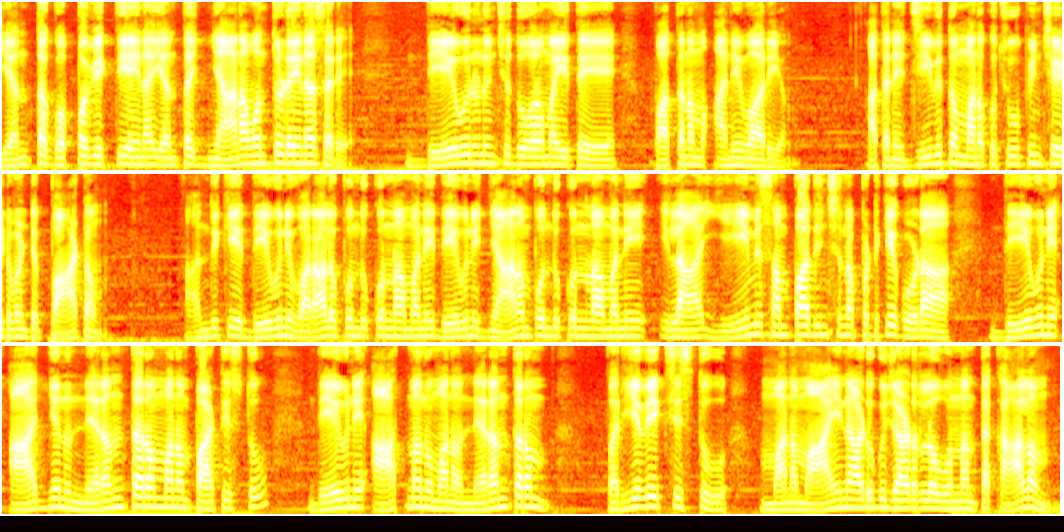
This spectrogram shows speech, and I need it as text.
ఎంత గొప్ప వ్యక్తి అయినా ఎంత జ్ఞానవంతుడైనా సరే దేవుని నుంచి దూరం అయితే పతనం అనివార్యం. అతని జీవితం మనకు చూపించేటువంటి పాఠం. అందుకే దేవుని వరాలు పొందుకున్నామని దేవుని జ్ఞానం పొందుకున్నామని ఇలా ఏమి సంపాదించినప్పటికీ కూడా దేవుని ఆజ్ఞను నిరంతరం మనం పాటిస్తూ దేవుని ఆత్మను మనం నిరంతరం పర్యవేక్షిస్తూ మనం ఆయన అడుగుజాడలో ఉన్నంత కాలం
